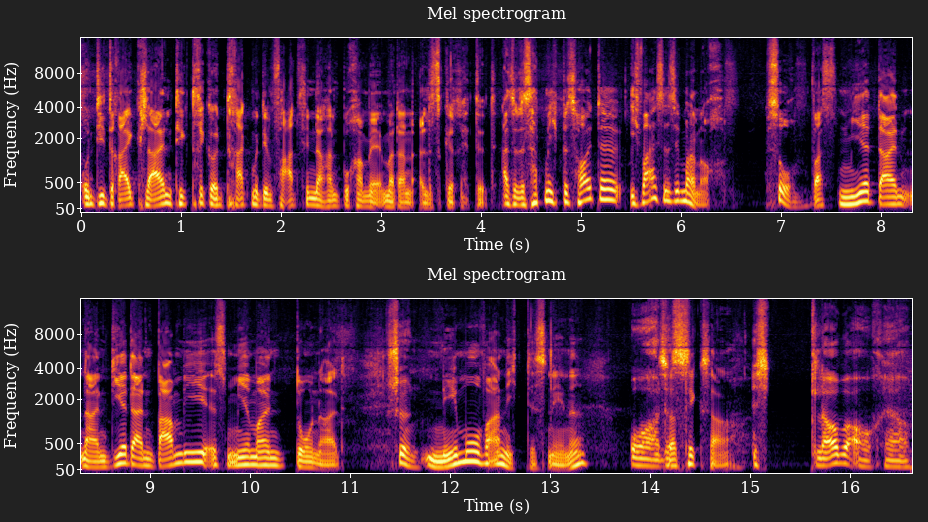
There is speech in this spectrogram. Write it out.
Und die drei kleinen Tick, Trick und Track mit dem Pfadfinderhandbuch haben ja immer dann alles gerettet. Also das hat mich bis heute, ich weiß es immer noch. So, was mir dein, nein, dir dein Bambi ist mir mein Donald. Schön. Nemo war nicht Disney, ne? Oh, Das war das, Pixar. ich glaube auch, ja.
